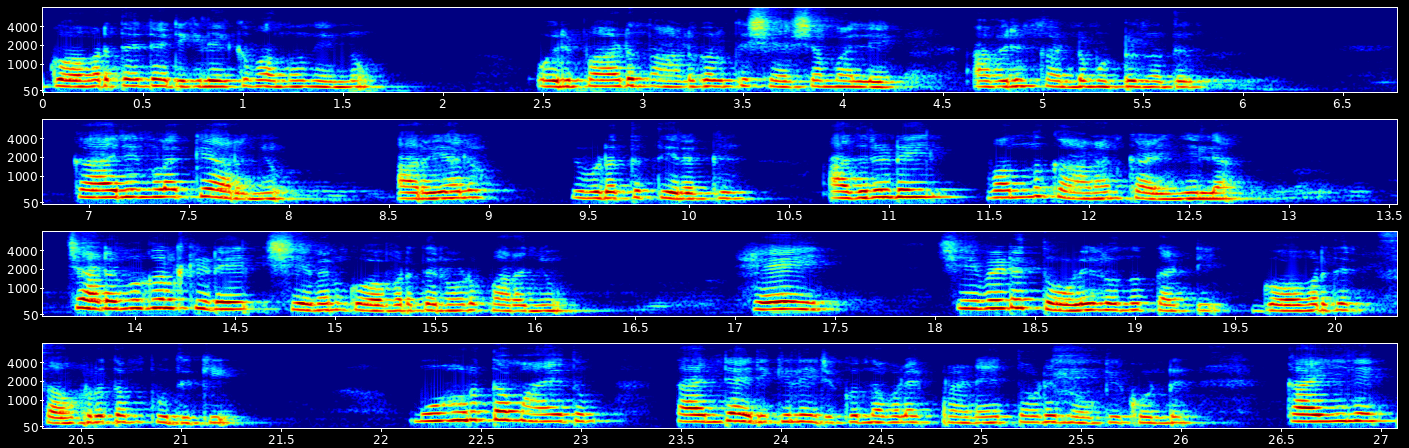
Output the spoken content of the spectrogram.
ഗോവർദ്ധന്റെ അരികിലേക്ക് വന്നു നിന്നു. ഒരുപാട് നാളുകൾക്ക് ശേഷമല്ലേ അവരും കണ്ടുമുട്ടുന്നത്. കാര്യങ്ങളൊക്കെ അറിഞ്ഞു. അറിയാലോ ഇവിടുത്തെ തിരക്ക്. അതിനിടയിൽ വന്നു കാണാൻ കഴിഞ്ഞില്ല. ചടങ്ങുകൾക്കിടയിൽ ശിവൻ ഗോവർദ്ധനോട് പറഞ്ഞു ഹേയ് ശിവയുടെ തോളിലൊന്ന് തട്ടി ഗോവർദ്ധൻ സൗഹൃദം പുതുക്കി. മുഹൂർത്തമായതും തന്റെ അരികിലിരിക്കുന്നവളെ പ്രണയത്തോടെ നോക്കിക്കൊണ്ട് കയ്യിലെ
